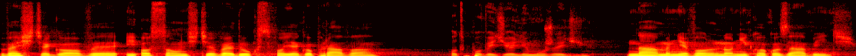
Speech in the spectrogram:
Weźcie go wy i osądźcie według swojego prawa. Odpowiedzieli mu Żydzi. Nam nie wolno nikogo zabić.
